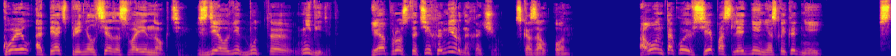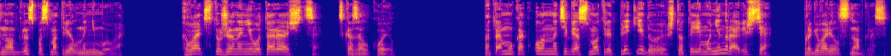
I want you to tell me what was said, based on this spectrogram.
Койл опять принялся за свои ногти. Сделал вид, будто не видит. «Я просто тихо-мирно хочу», — сказал он. «А он такой все последние несколько дней». Снотгресс посмотрел на немого. «Хватит уже на него таращиться», — сказал Койл. «Потому как он на тебя смотрит, прикидываю, что ты ему не нравишься», — проговорил Снотгресс.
